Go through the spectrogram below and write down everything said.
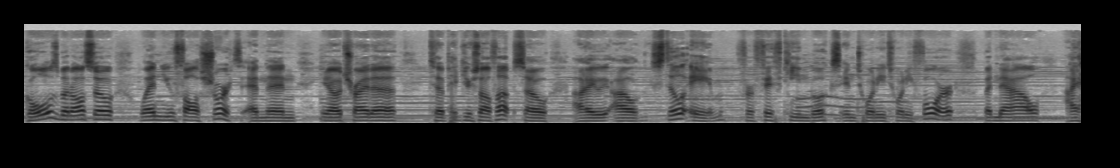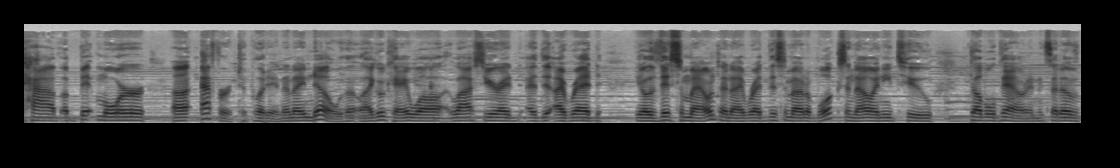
goals, but also when you fall short, and then you know try to to pick yourself up. So I, I'll still aim for 15 books in 2024, but now I have a bit more uh, effort to put in. And I know that, like, okay, well, last year I, I, I read, you know, this amount and I read this amount of books, and now I need to double down. And instead of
